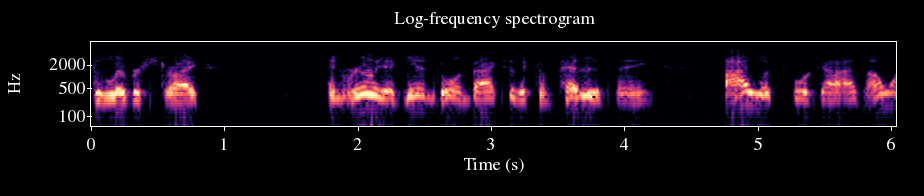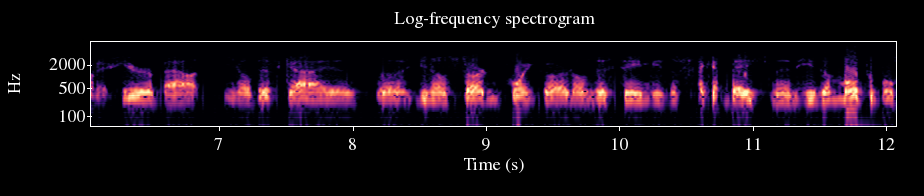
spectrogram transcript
deliver strikes. And really, again, going back to the competitive thing, I look for guys. I want to hear about. You know, this guy is uh, you know starting point guard on this team. He's a second baseman. He's a multiple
